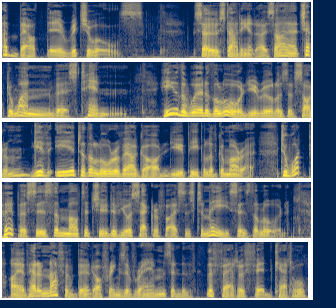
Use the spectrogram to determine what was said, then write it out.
about their rituals? So, starting at Isaiah chapter 1 verse 10, Hear the word of the Lord, you rulers of Sodom. Give ear to the law of our God, you people of Gomorrah. To what purpose is the multitude of your sacrifices to me, says the Lord? I have had enough of burnt offerings of rams and of the fat of fed cattle.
